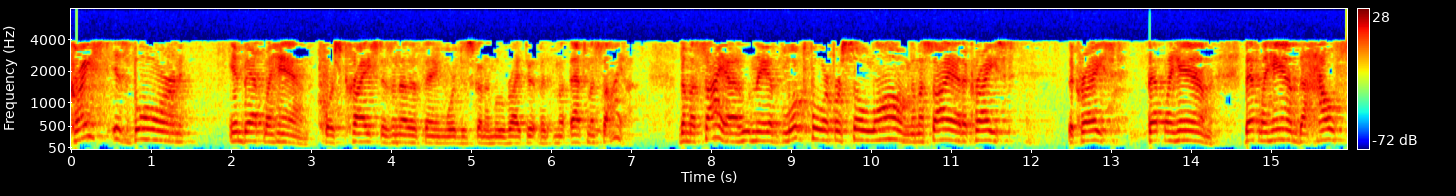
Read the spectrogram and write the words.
Christ is born in Bethlehem. Of course, Christ is another thing. We're just going to move right through it, but that's Messiah. The Messiah whom they have looked for for so long. The Messiah, the Christ. The Christ. Bethlehem. Bethlehem, the house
